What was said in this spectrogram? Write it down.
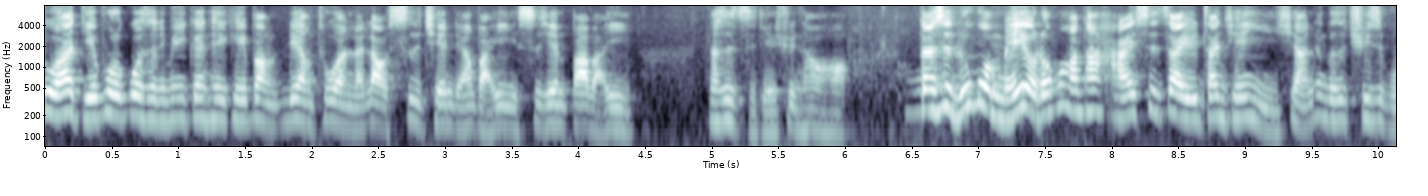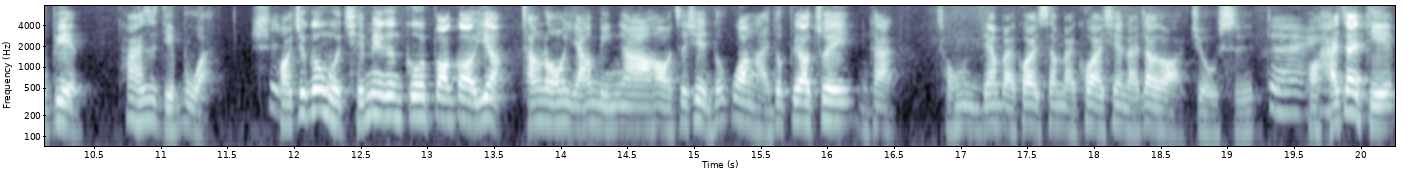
如果它跌破的过程里面，一根黑 K 棒量突然来到四千两百亿、四千八百亿，那是止跌讯号哈。但是如果没有的话，它还是在于三千亿以下，那个是趋势不变，它还是跌不完。是，好，就跟我前面跟各位报告一样，长隆、阳明啊，哈，这些你都望海都不要追。你看，从两百块、三百块，现在来到多少？九十。对。哦，还在跌，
